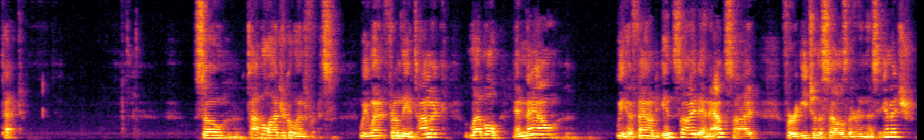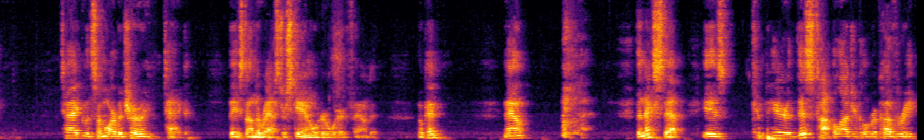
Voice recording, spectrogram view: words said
tagged. So, topological inference. We went from the atomic level, and now we have found inside and outside for each of the cells that are in this image, tagged with some arbitrary tag based on the raster scan order where it found it. Okay? Now, the next step is compare this topological recovery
